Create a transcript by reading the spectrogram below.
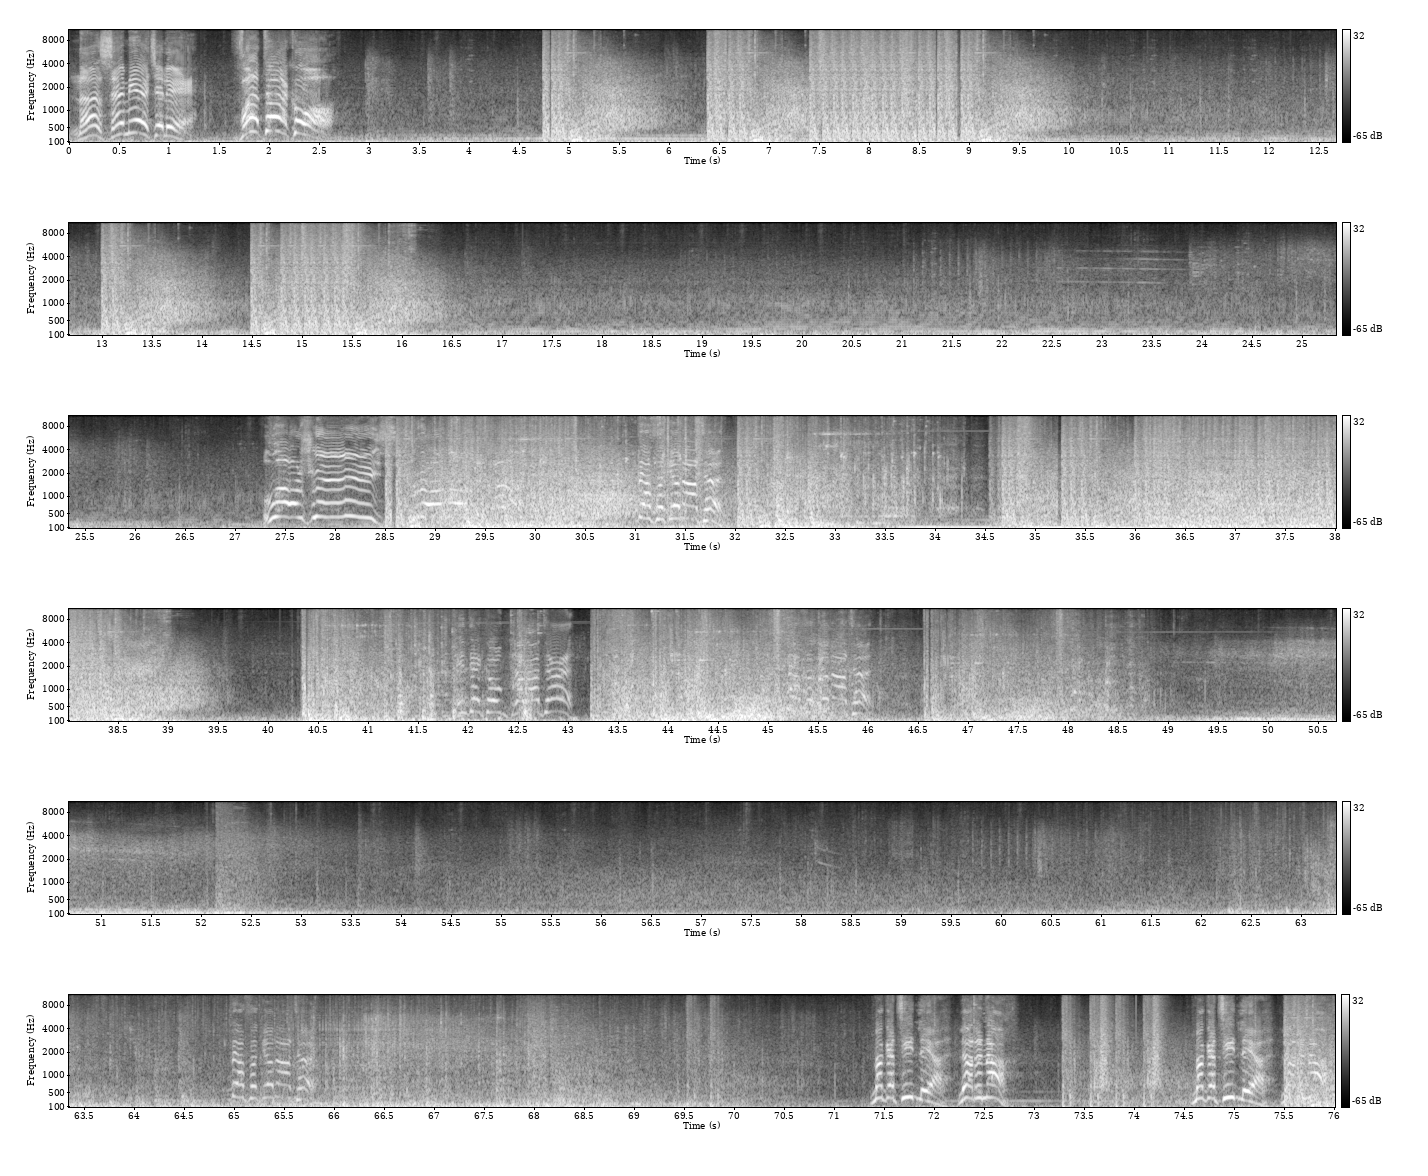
Нас заметили! В атаку! Werfergranate! Magazin leer! Lade nach! Magazin leer! Lade nach!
